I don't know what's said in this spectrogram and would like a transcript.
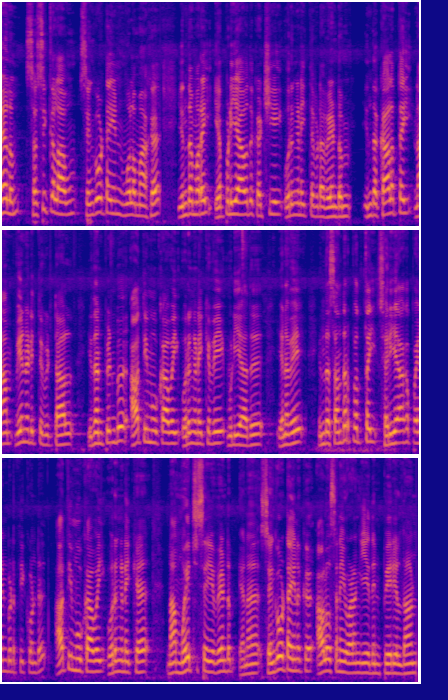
மேலும் சசிகலாவும் செங்கோட்டையன் மூலமாக இந்த முறை எப்படியாவது கட்சியை ஒருங்கிணைத்து விட வேண்டும். இந்த காலத்தை நாம் வீணடித்து விட்டால் இதன் பின்பு அதிமுகவை ஒருங்கிணைக்கவே முடியாது. எனவே இந்த சந்தர்ப்பத்தை சரியாக பயன்படுத்தி கொண்டு அதிமுகவை ஒருங்கிணைக்க நாம் முயற்சி செய்ய வேண்டும் என செங்கோட்டையனுக்கு ஆலோசனை வழங்கியதன் பேரில்தான்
